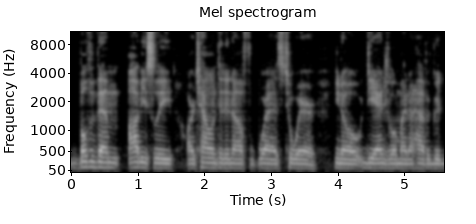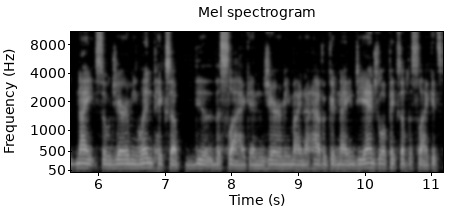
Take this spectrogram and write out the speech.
both of them obviously are talented enough as to where you know D'Angelo might not have a good night, so Jeremy Lin picks up the the slack, and Jeremy might not have a good night, and D'Angelo picks up the slack. It's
